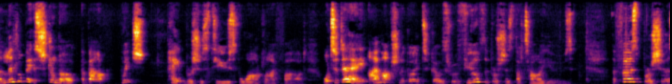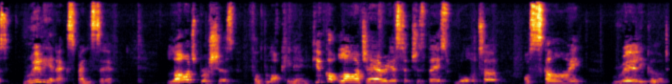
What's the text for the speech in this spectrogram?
a little bit strung up about which paintbrushes to use for wildlife art. Well today I'm actually going to go through a few of the brushes that I use. The first brushes, really inexpensive, large brushes for blocking in. If you've got large areas such as this, water or sky, really good.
